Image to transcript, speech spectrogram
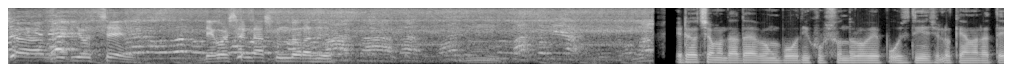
সব ভিডিও হচ্ছে। ডেকোরেশনটা সুন্দর আছে। এটা হচ্ছে আমার দাদা এবং বৌদি খুব সুন্দরভাবে পোজ দিয়েছিল ক্যামেরাতে।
